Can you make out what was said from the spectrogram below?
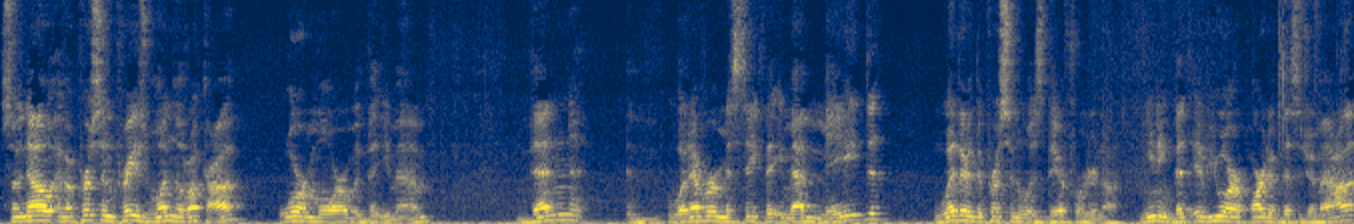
So now if a person prays one rak'ah or more with the imam then whatever mistake the imam made whether the person was there for it or not. Meaning that if you are a part of this jama'ah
